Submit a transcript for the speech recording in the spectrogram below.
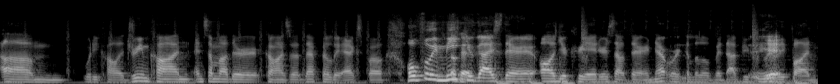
um, what do you call it, DreamCon and some other cons, so definitely Expo. Hopefully, meet okay. you guys there, all your creators out there, and network a little bit. That'd be really yeah. fun.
